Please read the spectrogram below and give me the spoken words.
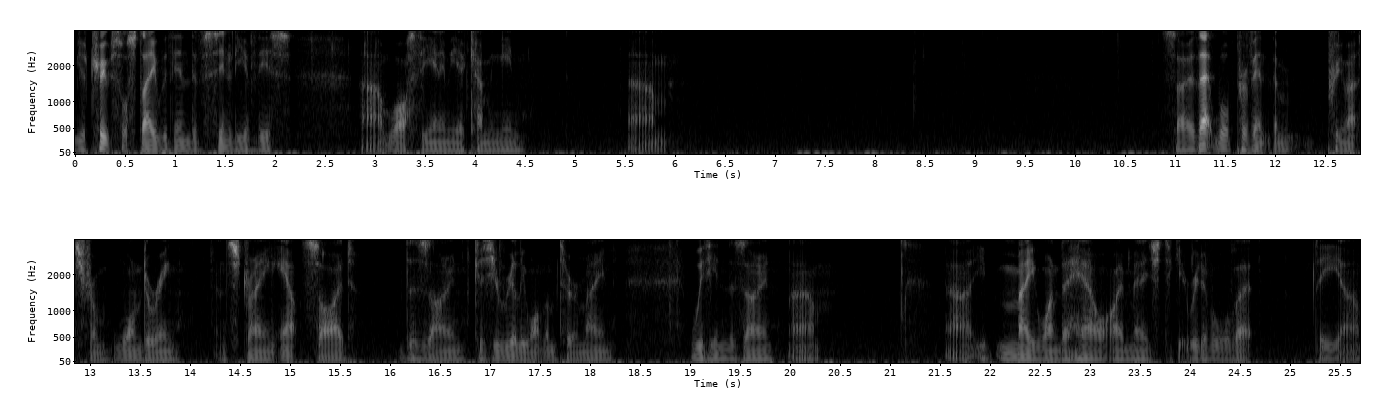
your troops will stay within the vicinity of this uh, whilst the enemy are coming in. Um, so that will prevent them pretty much from wandering and straying outside the zone because you really want them to remain within the zone. Um, uh, you may wonder how I managed to get rid of all that, the um,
